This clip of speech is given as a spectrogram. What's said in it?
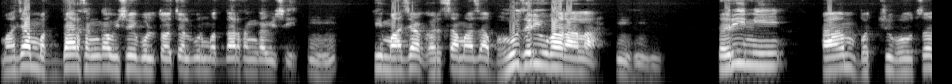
माझ्या मतदारसंघाविषयी बोलतो अचलपूर मतदारसंघाविषयी हम्म, की माझ्या घरचा माझा भाऊ जरी उभा राहिला हम्म, हम्म, तरी मी काम बच्चू भाऊचं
